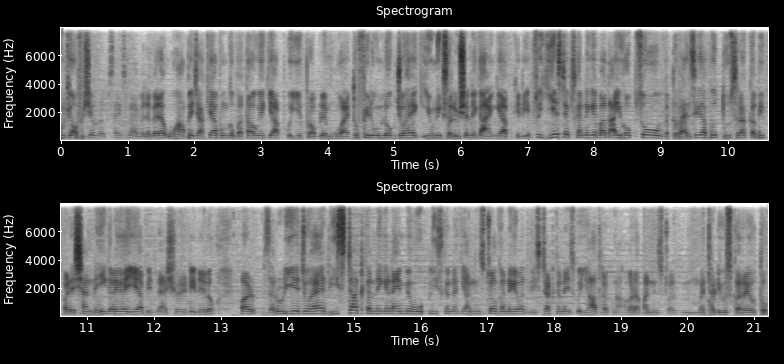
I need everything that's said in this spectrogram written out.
उनके ऑफिशियल वेबसाइट्स में अवेलेबल है, वहाँ पे जाके आप उनको बताओगे कि आपको ये प्रॉब्लम हुआ है। तो फिर उन लोग जो है एक यूनिक सोल्यूशन लेके आएँगे आपके लिए। सो ये स्टेप्स करने के बाद आई होप सो तो आपको दूसरा कभी परेशान नहीं करेगा, ये आप इतना एश्योरिटी ले लो। पर ज़रूर ये जो है रीस्टार्ट करने के टाइम में वो प्लीज़ करना कि अनइंस्टॉल करने के बाद रीस्टार्ट करना, इसको याद रखना। अगर आप अनइंस्टॉल मेथड यूज़ कर रहे हो तो।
